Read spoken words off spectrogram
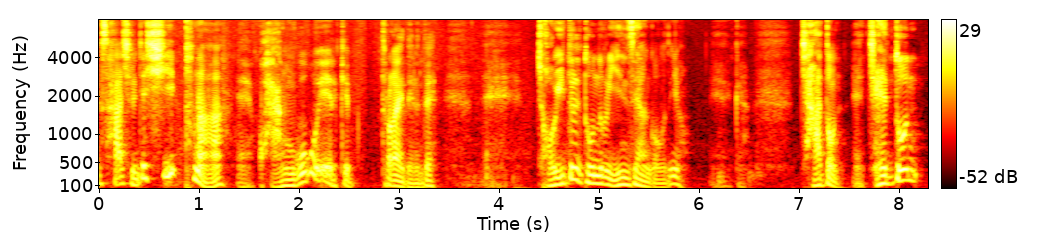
사실 이제 CF나 네, 광고에 이렇게 들어가야 되는데 네, 저희들 돈으로 인쇄한 거거든요. 네, 그러니까 자돈, 네, 제 돈, 아,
